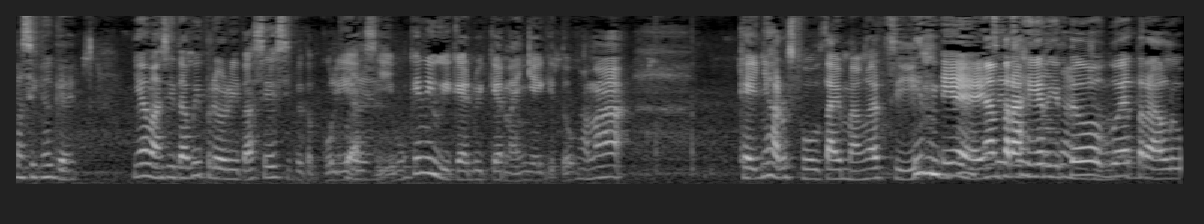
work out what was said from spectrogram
masih nge-guide Ya masih tapi prioritasnya sih tetap kuliah Iya. sih. Mungkin di weekend-weekend aja gitu karena kayaknya harus full time banget sih. Iya, Yang terakhir itu time, gue terlalu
